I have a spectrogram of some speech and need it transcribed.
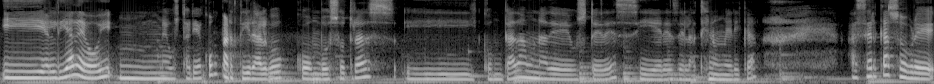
y el día de hoy mm, me gustaría compartir algo con vosotras y con cada una de ustedes, si eres de Latinoamérica, acerca sobre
